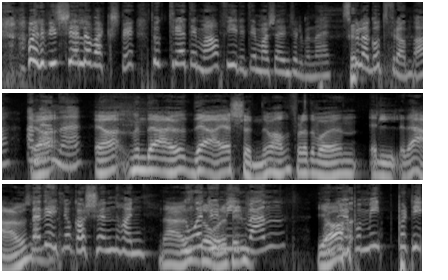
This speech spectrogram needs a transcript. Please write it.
Jeg bare vil sjel og Actually. Tok tre timer, fire timer siden den filmen her. Skulle ha gått fra han da. Jeg ja, mener. Ja, men det er jo, det er, jeg skjønner jo han, for det var jo en Det er jo Nei, det er ikke noe å skjønne han. Nå er du min film. venn, Ja. og du er på mitt parti.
